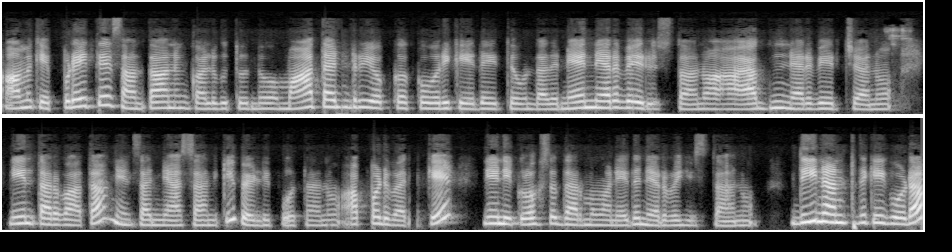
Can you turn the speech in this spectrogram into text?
ఆమెకు ఎప్పుడైతే సంతానం కలుగుతుందో మా తండ్రి యొక్క కోరిక ఏదైతే ఉందో అది నేను నెరవేరుస్తాను ఆ అగ్ని నెరవేర్చాను నేను తర్వాత నేను సన్యాసానికి వెళ్ళిపోతాను. అప్పటి వరకే నేను ఈ గృహస్థ ధర్మం అనేది నిర్వహిస్తాను. దీని అంతటికీ కూడా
